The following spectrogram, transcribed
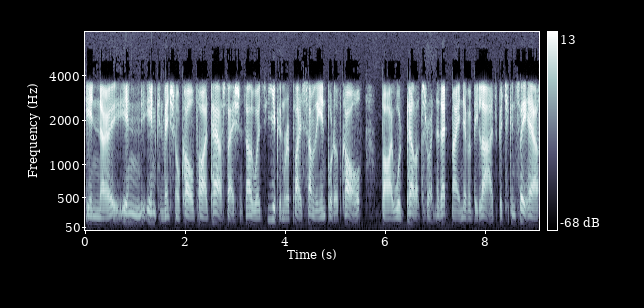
in uh, in in conventional coal-fired power stations. In other words, you can replace some of the input of coal by wood pellets. Right now, that may never be large, but you can see how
